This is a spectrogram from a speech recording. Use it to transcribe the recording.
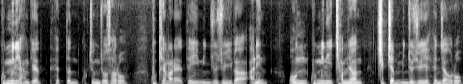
국민이 한계했던 국정조사로 국회만의 대의민주주의가 아닌 온 국민이 참여한 직접 민주주의 현장으로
